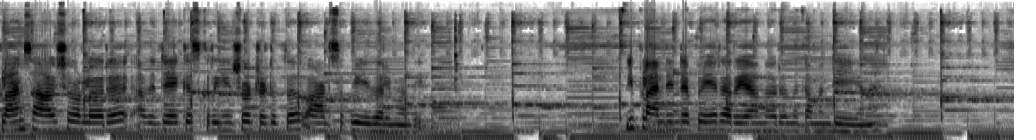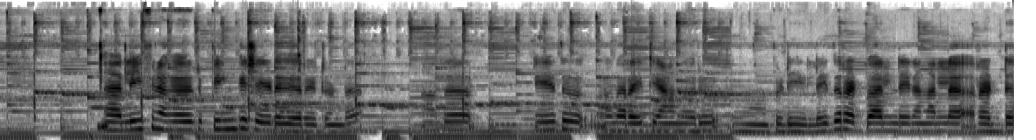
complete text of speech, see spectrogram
പ്ലാൻസ് ആവശ്യമുള്ളവർ അതിന്റെയൊക്കെ സ്ക്രീൻഷോട്ട് എടുത്ത് വാട്സപ്പ് ചെയ്താൽ മതി. ഈ പ്ലാന്റിന്റെ പേരറിയാവുന്നവരൊന്ന് കമന്റ് ചെയ്യണേ. ലീഫിനൊക്കെ ഒരു പിങ്ക് ഷെയ്ഡ് കയറിയിട്ടുണ്ട് അത് ഏത് വെറൈറ്റി ആണെന്നൊരു പിടിയില്ല. ഇത് റെഡ് വാലന്റൈന നല്ല റെഡ്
